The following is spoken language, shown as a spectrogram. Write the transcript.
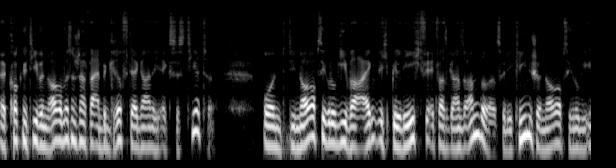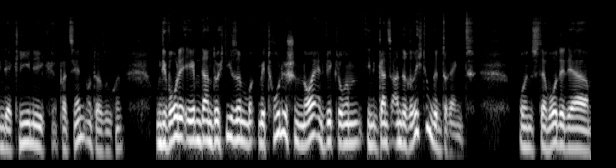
Äh, kognitive Neurowissenschaft war ein Begriff, der gar nicht existierte. Und die Neuropsychologie war eigentlich belegt für etwas ganz anderes, für die klinische Neuropsychologie in der Klinik Patienten untersuchen. Und die wurde eben dann durch diese methodischen Neuentwicklungen in ganz andere Richtung gedrängt. Und da wurde der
